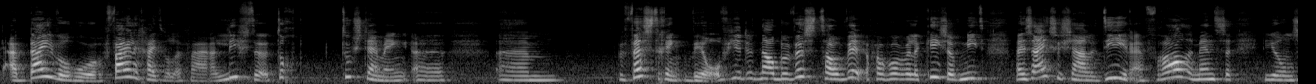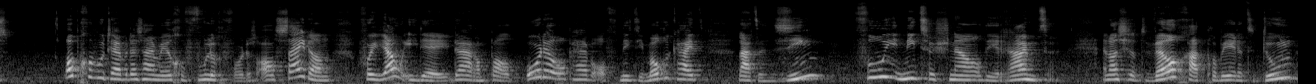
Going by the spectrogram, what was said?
erbij wil horen. Veiligheid wil ervaren. Liefde, toch toestemming. Uh, um, bevestiging wil. Of je er nou bewust zou voor willen kiezen of niet. Wij zijn sociale dieren. En vooral de mensen die ons opgevoed hebben, daar zijn we heel gevoelig voor. Dus als zij dan voor jouw idee daar een bepaald oordeel op hebben of niet die mogelijkheid laten zien, voel je niet zo snel die ruimte. En als je dat wel gaat proberen te doen,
